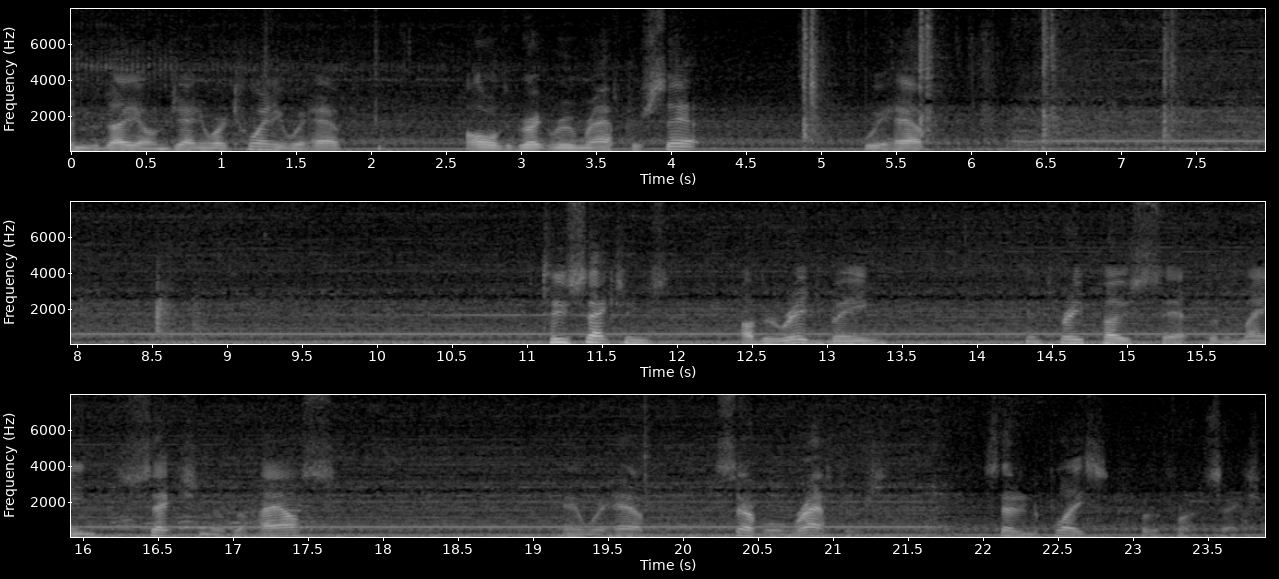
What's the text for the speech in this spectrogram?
End of the day on January 20, we have all of the great room rafters set. We have two sections of the ridge beam and three posts set for the main section of the house. And we have several rafters set into place for the front section.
